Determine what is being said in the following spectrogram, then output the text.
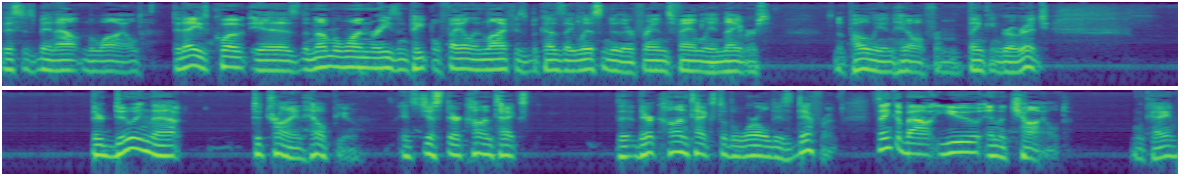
This has been out in the wild. Today's quote is the number one reason people fail in life is because they listen to their friends, family, and neighbors. It's Napoleon Hill from Think and Grow Rich. They're doing that to try and help you. It's just their context, the, their context of the world is different. Think about you and a child. Okay.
